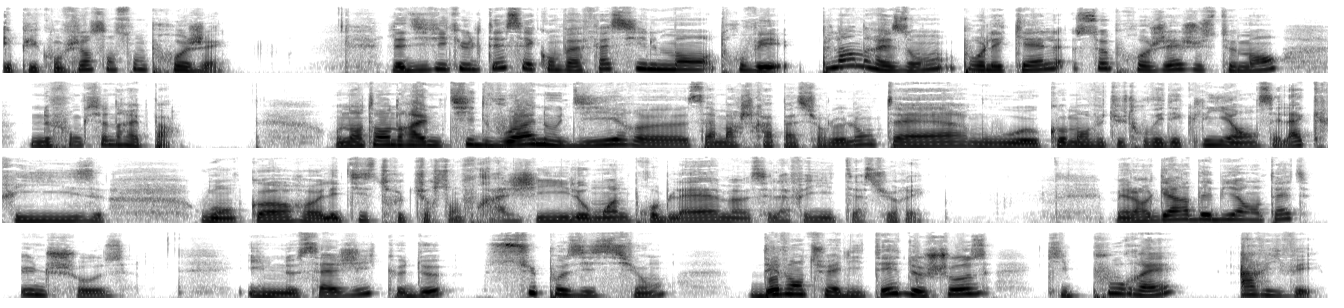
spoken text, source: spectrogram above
et puis confiance en son projet. La difficulté, c'est qu'on va facilement trouver plein de raisons pour lesquelles ce projet, justement, ne fonctionnerait pas. On entendra une petite voix nous dire euh, ça marchera pas sur le long terme ou euh, comment veux-tu trouver des clients, c'est la crise ou encore euh, les petites structures sont fragiles, au moins de problèmes, c'est la faillite assurée. Mais alors gardez bien en tête une chose. Il ne s'agit que de suppositions d'éventualités, de choses qui pourraient arriver.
